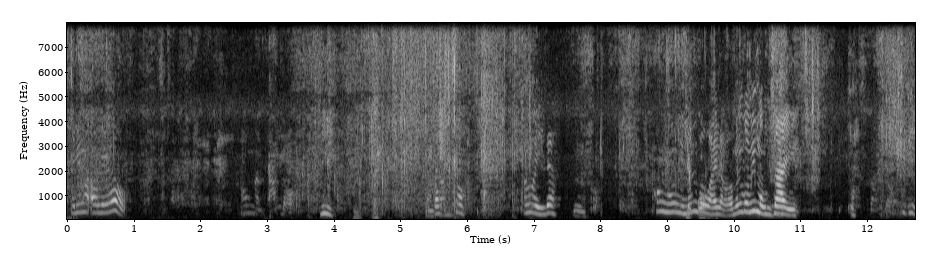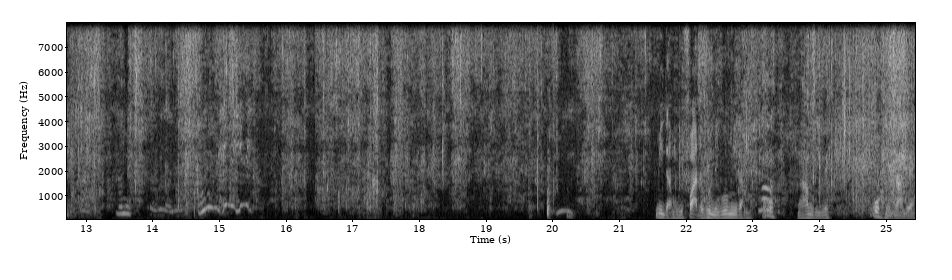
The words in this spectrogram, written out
แต่นี่มาเอาแล้วเอานั่นสามดอกนี่ไปไปเอาเอาไว้เด้ออืมห้องนู้นนี่เก็มับนออกบ่ไหวเหรอมันบ่มีหมองใส่อะนี่มันโอ้ยนี่นี่นี่ มีดำคือฟาดไปพุ่นดีกูมีดำโอ้งามดีเว้ยโอ้เห็นหน้าแดง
